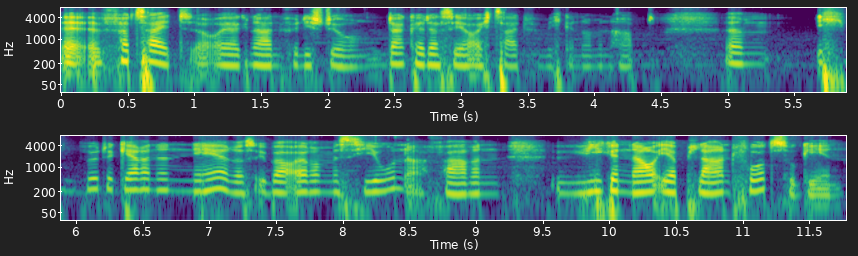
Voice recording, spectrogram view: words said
äh, äh, verzeiht, äh, Euer Gnaden, für die Störung. Danke, dass ihr euch Zeit für mich genommen habt. Ähm, ich würde gerne Näheres über eure Mission erfahren, wie genau ihr plant vorzugehen.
